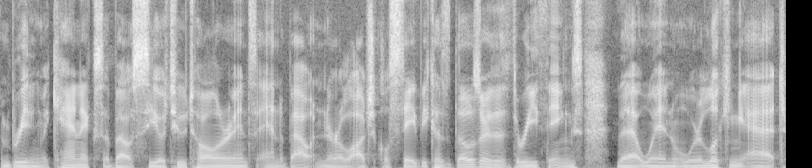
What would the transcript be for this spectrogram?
breathing mechanics, about CO2 tolerance, and about neurological state because those are the three things that when we're looking at,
